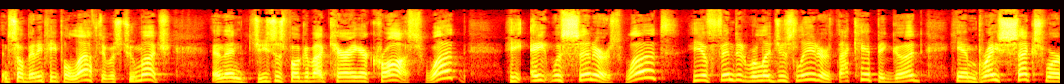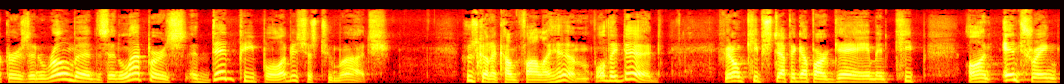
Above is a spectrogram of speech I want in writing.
And so many people left. It was too much. And then Jesus spoke about carrying a cross. What? He ate with sinners. What? He offended religious leaders. That can't be good. He embraced sex workers and Romans and lepers and dead people. I mean, it's just too much. Who's going to come follow him? Well, they did. If we don't keep stepping up our game and keep on entering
